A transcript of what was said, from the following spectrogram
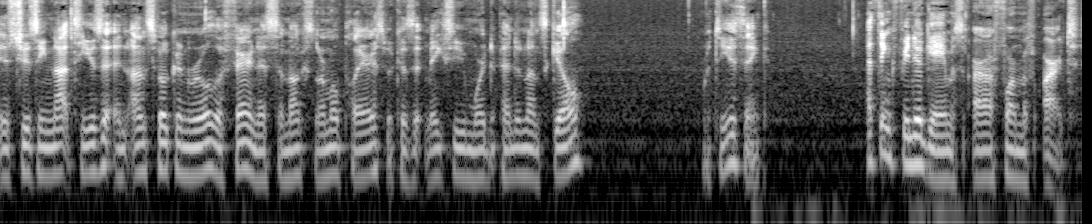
Is choosing not to use it an unspoken rule of fairness amongst normal players because it makes you more dependent on skill? What do you think? I think video games are a form of art,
